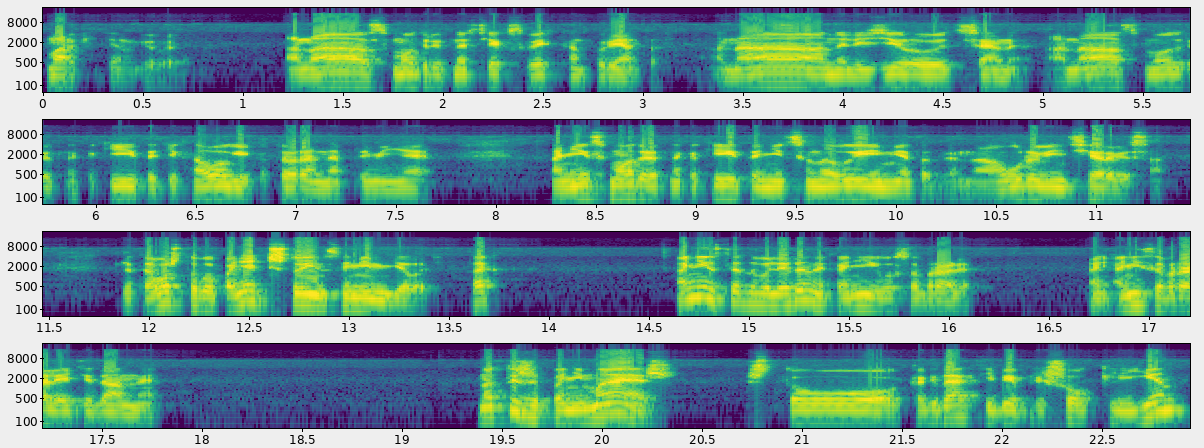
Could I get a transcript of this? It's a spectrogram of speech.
маркетинговое. Она смотрит на всех своих конкурентов, она анализирует цены, она смотрит на какие-то технологии, которые она применяет. Они смотрят на какие-то неценовые методы, на уровень сервиса, для того, чтобы понять, что им самим делать. Так? Они исследовали рынок, они его собрали. Они собрали эти данные. Но ты же понимаешь, что когда к тебе пришел клиент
